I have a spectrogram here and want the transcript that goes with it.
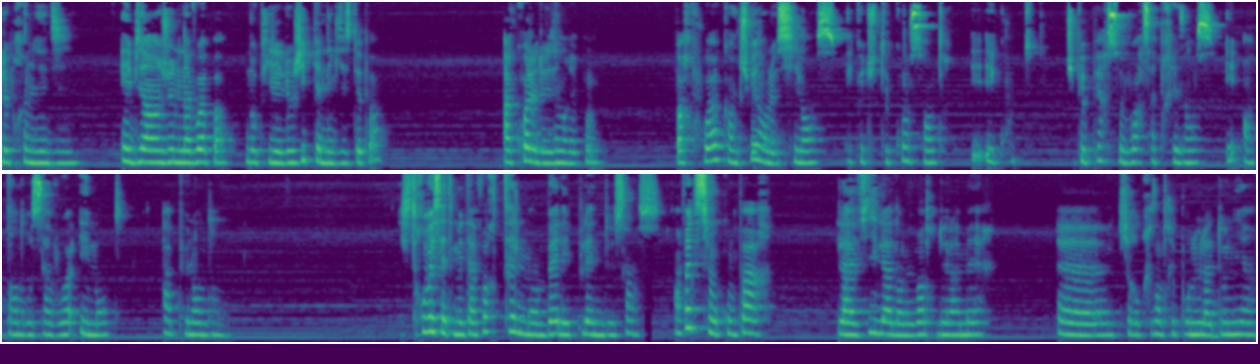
le premier dit Eh bien, je ne la vois pas, donc il est logique qu'elle n'existe pas. À quoi le deuxième répond Parfois, quand tu es dans le silence et que tu te concentres et écoutes, tu peux percevoir sa présence et entendre sa voix aimante appelant dans nous. J'ai trouvé cette métaphore tellement belle et pleine de sens. En fait, si on compare la vie là dans le ventre de la mère, euh, qui représenterait pour nous la dunya,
